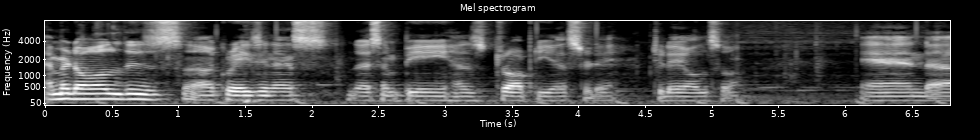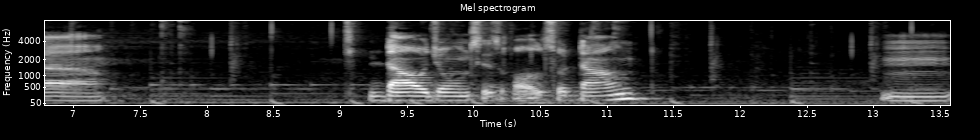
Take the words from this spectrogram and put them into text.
amid all this uh, craziness the S&P has dropped yesterday today also. And uh, Dow Jones is also down. Mm,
